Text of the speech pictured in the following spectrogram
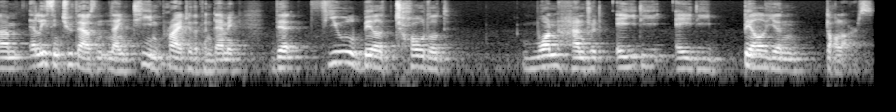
um, at least in 2019, prior to the pandemic, the fuel bill totaled 180 80 billion dollars.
